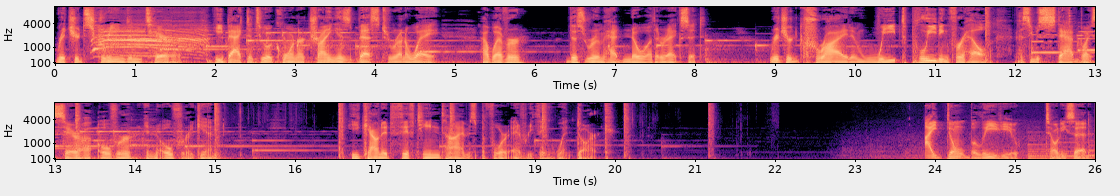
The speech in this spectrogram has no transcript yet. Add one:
Richard screamed in terror. He backed into a corner, trying his best to run away. However, this room had no other exit. Richard cried and wept, pleading for help, as he was stabbed by Sarah over and over again. He counted 15 times before everything went dark. I don't believe you, Tony said.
